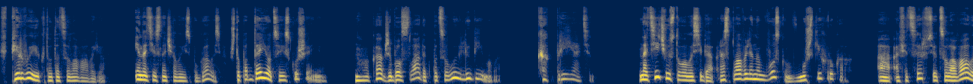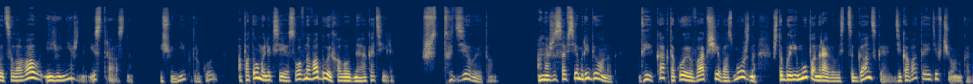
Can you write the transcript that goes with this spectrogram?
Впервые кто-то целовал ее. И Нати сначала испугалась, что поддается искушению. Но как же был сладок поцелуй любимого. Как приятен. Нати чувствовала себя расплавленным воском в мужских руках. А офицер все целовал и целовал ее нежно и страстно. Еще миг, другой. А потом Алексея словно водой холодной окатили. Что делает он? Она же совсем ребенок. Да и как такое вообще возможно, чтобы ему понравилась цыганская, диковатая девчонка?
